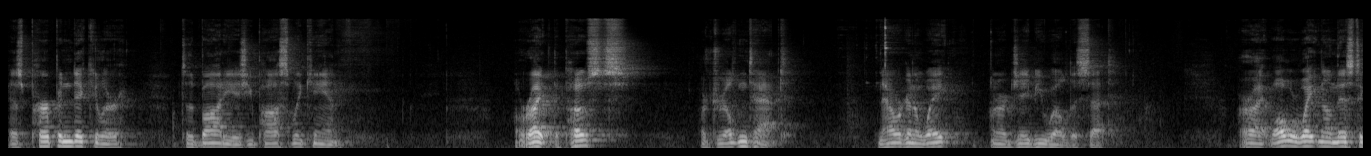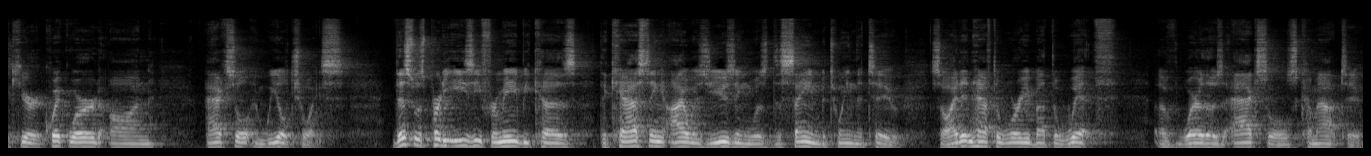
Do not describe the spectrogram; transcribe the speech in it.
as perpendicular to the body as you possibly can. All right, the posts are drilled and tapped. Now we're gonna wait on our JB weld to set. All right, while we're waiting on this to cure, a quick word on axle and wheel choice. This was pretty easy for me because the casting I was using was the same between the two. So I didn't have to worry about the width of where those axles come out to.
